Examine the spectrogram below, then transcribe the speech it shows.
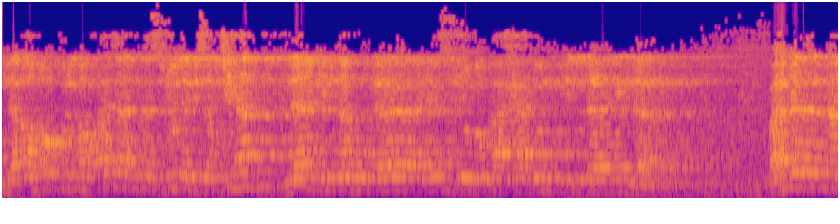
لأمرت المرأة أن تسجد لزوجها لكنه لا يسجد أحد إلا لله. وهكذا لما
